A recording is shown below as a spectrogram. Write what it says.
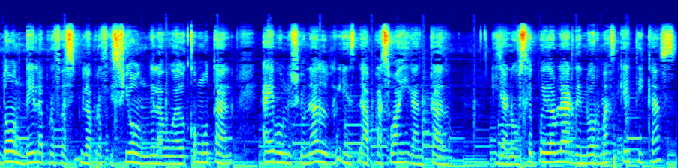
donde la, profesión del abogado como tal ha evolucionado a paso agigantado y ya no se puede hablar de normas éticas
